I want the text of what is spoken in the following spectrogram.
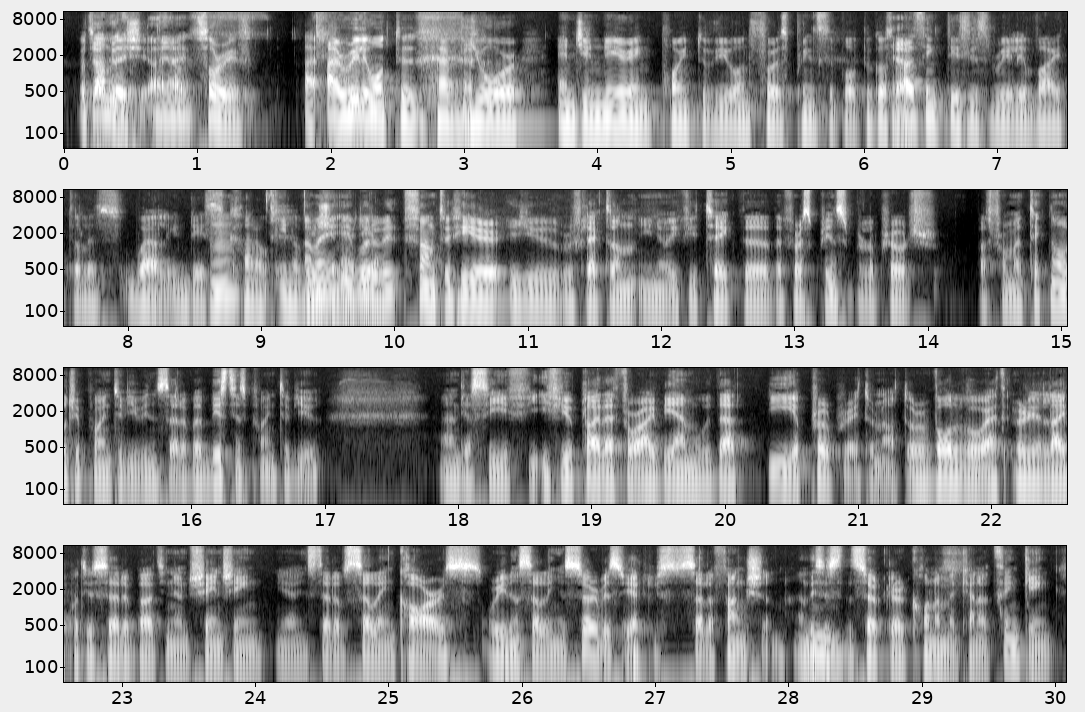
But Anders, I, I, sorry, I, I really want to have your engineering point of view on first principle because Yeah. I think this is really vital as well in this mm-hmm. kind of innovation. I mean, it would idea. have been fun to hear you reflect on, you know, if you take the, the first principle approach, but from a technology point of view instead of a business point of view, and just see if if you apply that for IBM, would that be appropriate or not? Or Volvo, I really like what you said about, you know, changing, you know, instead of selling cars or even selling a service, you actually sell a function, and this mm. is the circular economy kind of thinking.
